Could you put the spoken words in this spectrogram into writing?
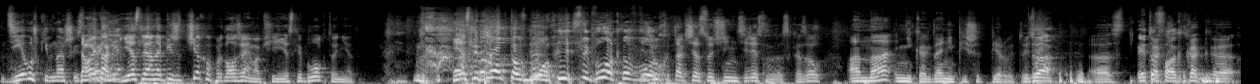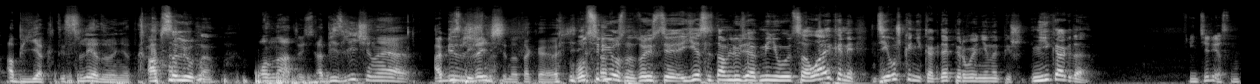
Девушки в нашей Давай стране... так, если она пишет Чехов, продолжаем общение. Если Блок, то нет. Если Блок, то в Блок. Если Блок, то в Блок. Илюха так сейчас очень интересно сказал. Она никогда не пишет первой. То есть, Да. э, Это как, факт. Как э, объект исследования. Абсолютно. Она, то есть обезличенная Обезличенная. женщина такая. Вот серьезно, то есть, э, если там люди обмениваются лайками, девушка никогда первая не напишет. Никогда. Интересно.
